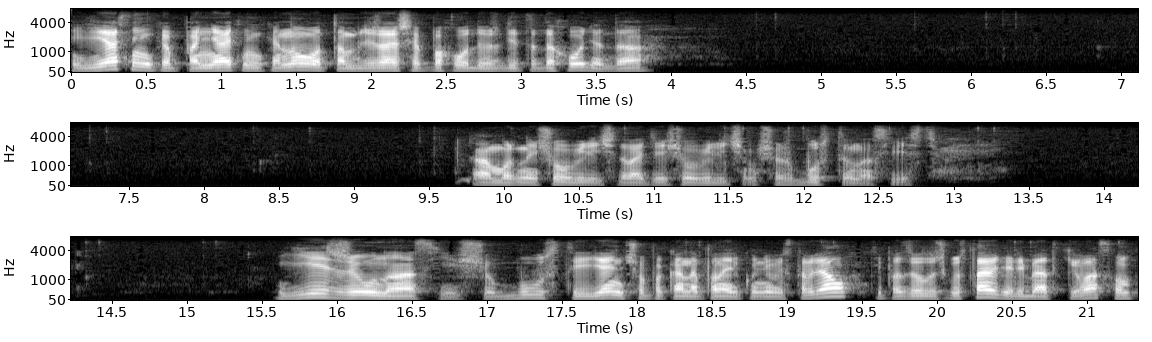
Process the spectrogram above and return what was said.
Ясненько, понятненько. Ну, вот там ближайшие походы уже где-то доходят, да? А, можно еще увеличить. Давайте еще увеличим. Еще ж бусты у нас есть. Есть же у нас еще бусты. Я ничего пока на панельку не выставлял. Типа звездочку ставите, ребятки, вас он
